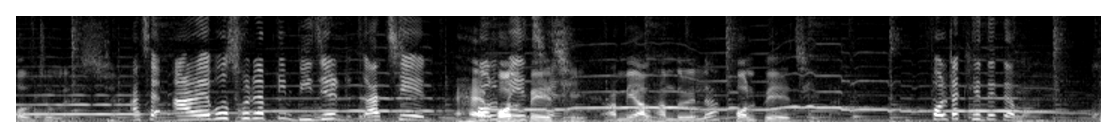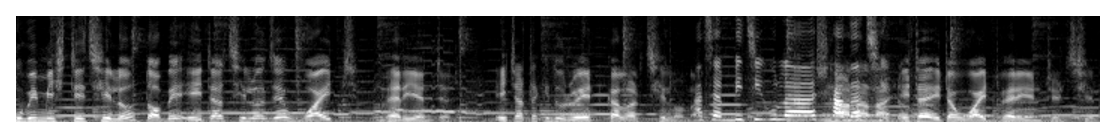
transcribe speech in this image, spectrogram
ফল চলে আসছে। আচ্ছা আড়াই বছরে আপনি বীজের গাছে হ্যাঁ ফল পেয়েছি। আমি আলহামদুলিল্লাহ ফল পেয়েছি। ফলটা খেতে কেমন? খুবই মিষ্টি ছিল তবে এটা ছিল যে হোয়াইট ভ্যারিয়েন্টের এটাটা কিন্তু রেড কালার ছিল না। আচ্ছা বিচিগুলা সাদা ছিল। এটা এটা হোয়াইট ভ্যারিয়েন্টের ছিল।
